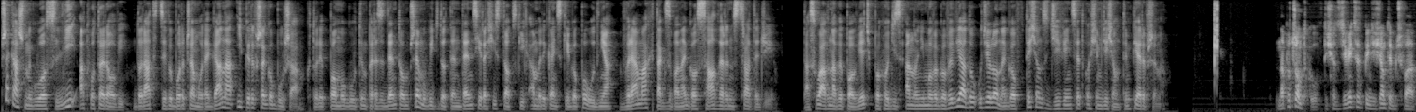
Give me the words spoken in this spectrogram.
Przekażmy głos Lee Atwaterowi, doradcy wyborczemu Reagana i pierwszego Busha, który pomógł tym prezydentom przemówić do tendencji rasistowskich amerykańskiego południa w ramach tzw. Tak Southern Strategy. Ta sławna wypowiedź pochodzi z anonimowego wywiadu udzielonego w 1981. Na początku, w 1954,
